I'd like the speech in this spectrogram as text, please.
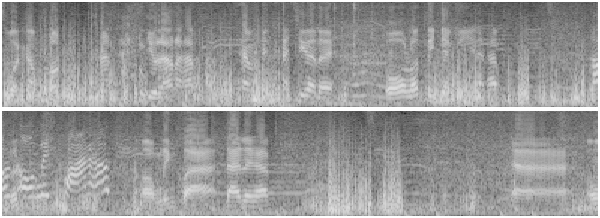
สวนกับรถข้างทางอยู่แล้วนะครับแทบไม่น่าเชื่อเลย โอ้รถติดอย่างนี้นะครับ เราออกเลนขวานะครับ ออกเลนขวาได้เลยครับ อ่า โอ้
